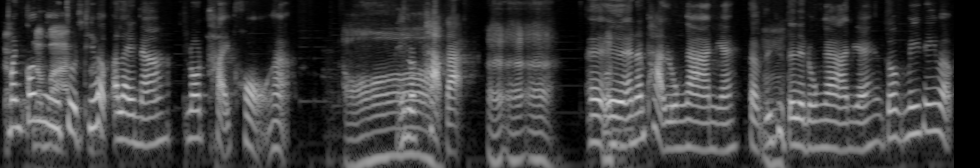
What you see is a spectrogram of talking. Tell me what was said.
แบบมันก็มีระบาจุดที่แบบอะไรนะรถขายของอะอ๋อไอ้รถผักอะเออเออเออเออเอออันนั้นผ่านโรงงานไงแต่ไม่อยู่แต่ในโรงงานไงก็ไม่ได้แบบ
